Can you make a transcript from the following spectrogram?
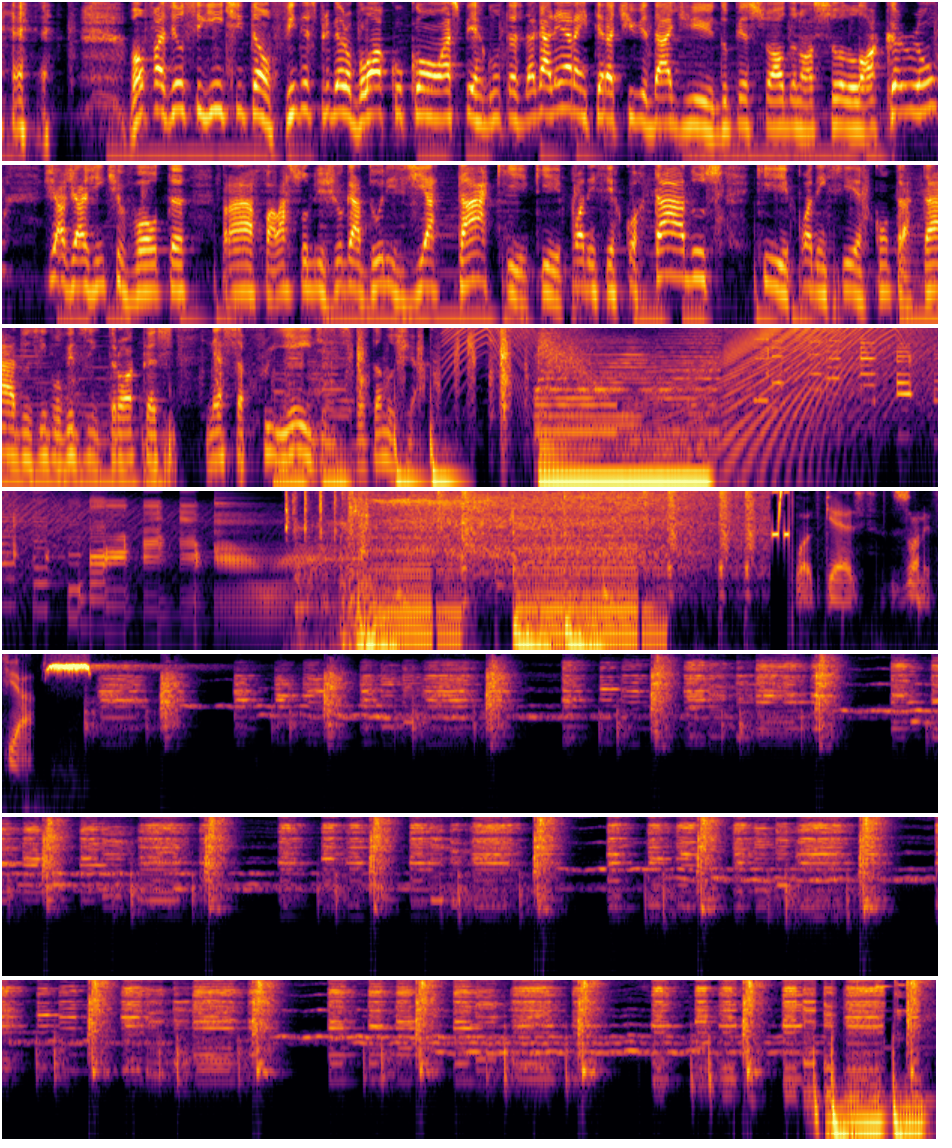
Vamos fazer o seguinte, então. Fim desse primeiro bloco com as perguntas da galera, a interatividade do pessoal do nosso Locker Room. Já já a gente volta para falar sobre jogadores de ataque que podem ser cortados, que podem ser contratados, envolvidos em trocas nessa free agents. Voltamos já. Podcast Zona FA.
